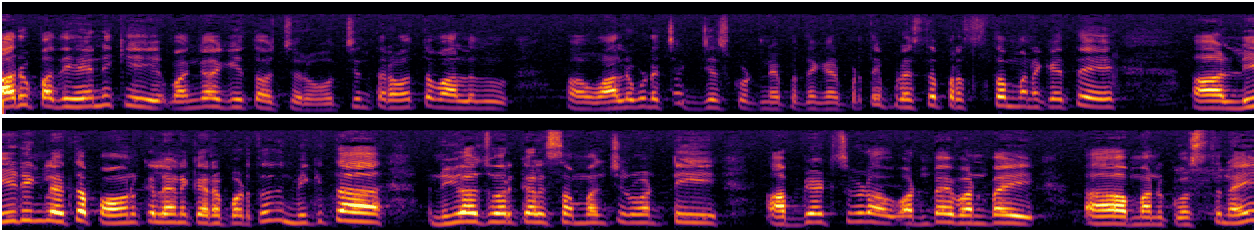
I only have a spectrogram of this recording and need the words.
ఆరు పదిహేనుకి వంగా గీత వచ్చారు. వచ్చిన తర్వాత వాళ్ళు వాళ్ళు కూడా చెక్ చేసుకుంటున్న నేపథ్యం కనపడుతుంది. ప్రస్తుతం ప్రస్తుతం మనకైతే లీడింగ్లో అయితే పవన్ కళ్యాణ్ కనపడుతుంది. మిగతా నియోజకవర్గాలకు సంబంధించినటువంటి అప్డేట్స్ కూడా వన్ బై వన్ బై మనకు వస్తున్నాయి.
